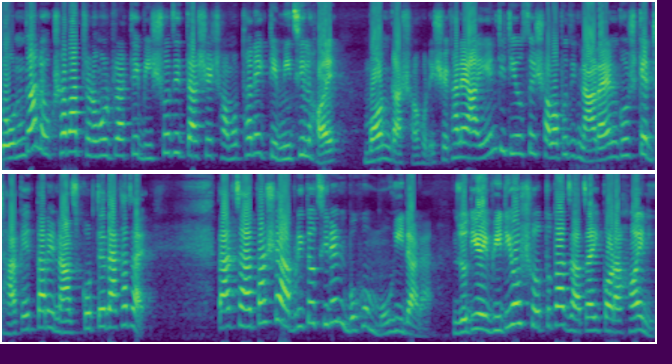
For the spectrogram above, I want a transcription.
বনগা লোকসভা তৃণমূল প্রার্থী বিশ্বজিৎ দাসের সমর্থনে একটি মিছিল হয় মনগা শহরে। সেখানে আইএনটিটিউসির সভাপতি নারায়ণ ঘোষকে ঢাকের তারে নাচ করতে দেখা যায়। তার চারপাশে আবৃত ছিলেন বহু মহিলারা। যদিও এই ভিডিওর সত্যতা যাচাই করা হয়নি।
